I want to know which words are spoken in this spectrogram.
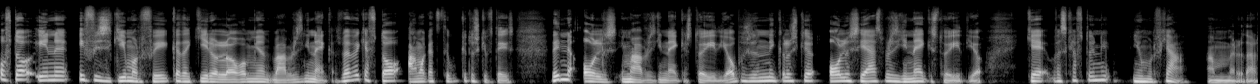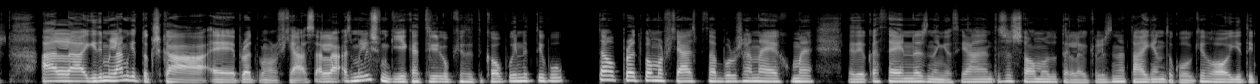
Αυτό είναι η φυσική μορφή κατά κύριο λόγο μιας μαύρης γυναίκας. Βέβαια και αυτό, άμα κάτι τύπου και το σκεφτείς, δεν είναι όλες οι μαύρες γυναίκες το ίδιο, όπως δεν είναι και όλες οι άσπρες γυναίκες το ίδιο. Και βασικά αυτό είναι η ομορφιά άμα με ρωτάς. Αλλά γιατί μιλάμε για τοξικά ε, πρότυπα ομορφιά, αλλά ας μιλήσουμε και για κάτι λίγο πιο θετικό που είναι τύπου τα πρότυπα ομορφιά που θα μπορούσαν να έχουμε. Δηλαδή, ο καθένας να νιώθει άνετα στο σώμα του, τα λέω και όλε δυνατά για να το ακούω κι εγώ. Γιατί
